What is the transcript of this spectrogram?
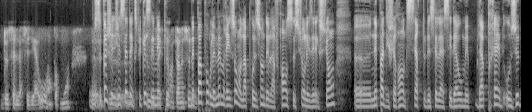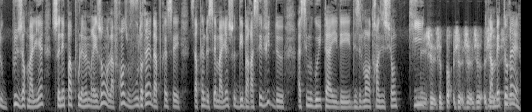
de celle de la CDAO, encore moins. Euh, Ce que j'essaie d'expliquer, c'est mais, mais, pas pour les mêmes raisons. La position de la France sur les élections euh, n'est pas différente, certes, de celle de la CDAO, mais d'après, aux yeux de plusieurs Maliens, ce n'est pas pour les mêmes raisons. La France voudrait, d'après certains de ces Maliens, se débarrasser vite de Assimi Goïta et des, éléments de transition qui l'embêteraient,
